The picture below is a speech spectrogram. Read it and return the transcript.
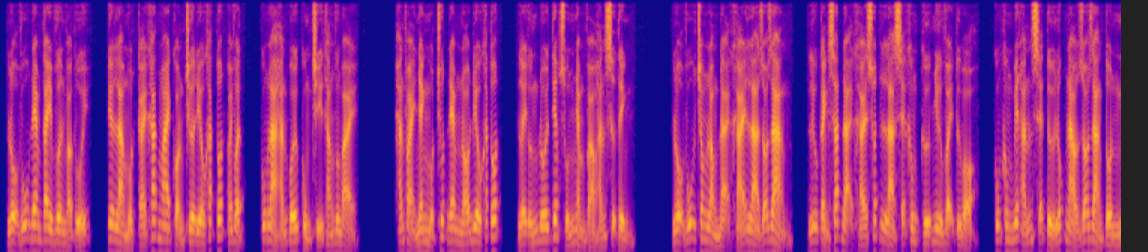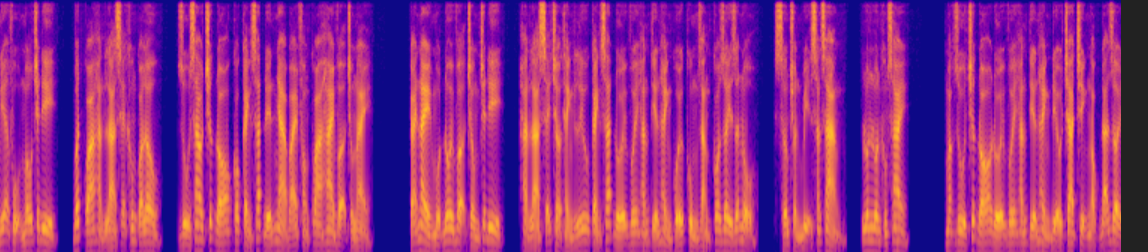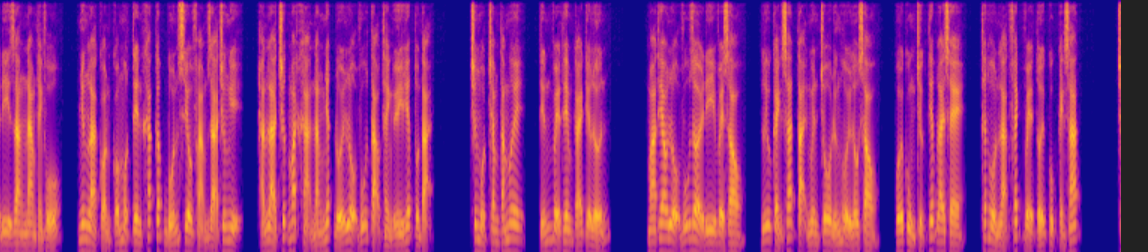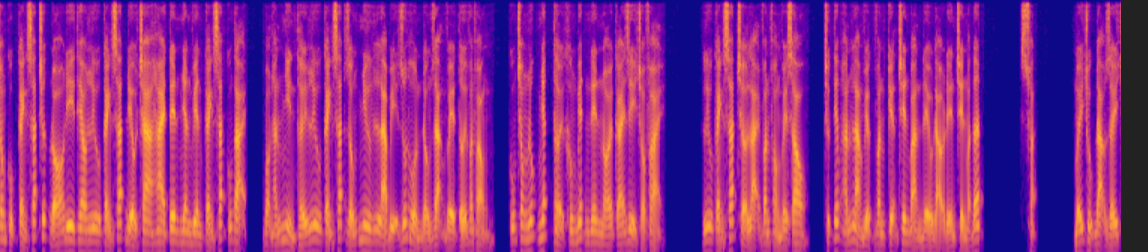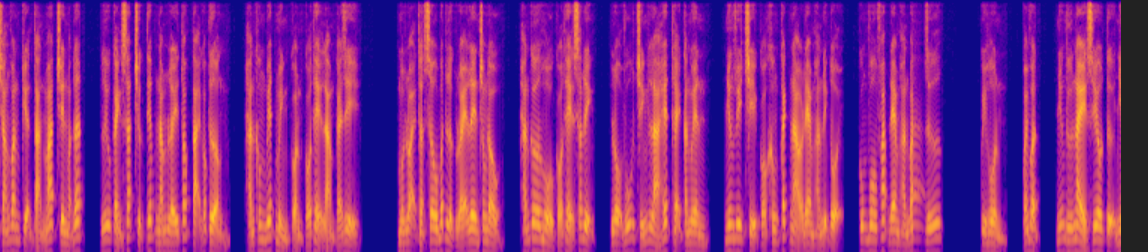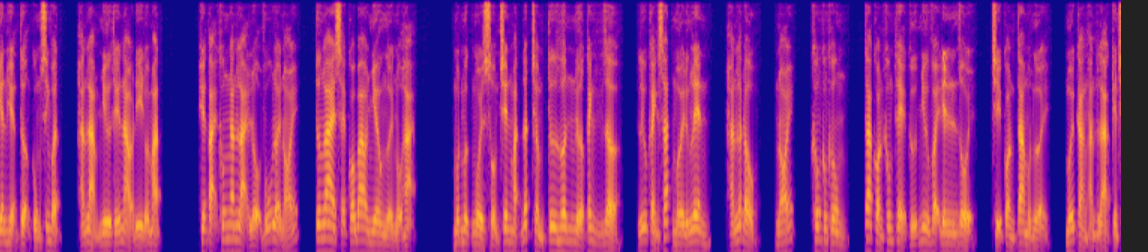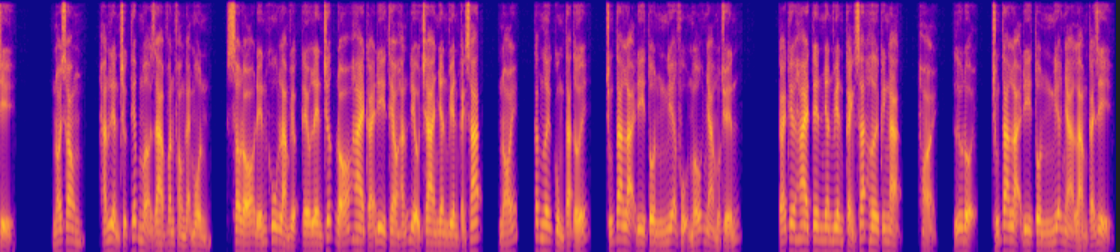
Lộ vũ đem tay vươn vào túi, kia là một cái khác mai còn chưa điêu khắc tốt quái vật, cũng là hắn cuối cùng trí thắng vương bài. Hắn phải nhanh một chút đem nó điêu khắc tốt, lấy ứng đối tiếp xuống nhằm vào hắn sự tình. Lộ vũ trong lòng đại khái là rõ ràng, lưu cảnh sát đại khái xuất là sẽ không cứ như vậy từ bỏ, cũng không biết hắn sẽ từ lúc nào rõ ràng tôn nghĩa phụ mẫu chết đi, bất quá hẳn là sẽ không quá lâu, dù sao trước đó có cảnh sát đến nhà bái phòng qua hai vợ chồng này cái này một đôi vợ chồng chết đi, hẳn là sẽ trở thành lưu cảnh sát đối với hắn tiến hành cuối cùng rằng có dây dẫn nổ, sớm chuẩn bị sẵn sàng, luôn luôn không sai. Mặc dù trước đó đối với hắn tiến hành điều tra trịnh ngọc đã rời đi giang nam thành phố, nhưng là còn có một tên khác cấp bốn siêu phàm giả trương nghị, hắn là trước mắt khả năng nhất đối lộ vũ tạo thành uy hiếp tồn tại. Chương một trăm tám mươi, tiến về thêm cái tia lớn. Mà theo lộ vũ rời đi về sau, lưu cảnh sát tại nguyên châu đứng hồi lâu sau, cuối cùng trực tiếp lái xe, thất hồn lạc phách về tới cục cảnh sát trong cục cảnh sát trước đó đi theo lưu cảnh sát điều tra hai tên nhân viên cảnh sát cũng tại, bọn hắn nhìn thấy lưu cảnh sát giống như là bị rút hồn đồng dạng về tới văn phòng, cũng trong lúc nhất thời không biết nên nói cái gì cho phải. Lưu cảnh sát trở lại văn phòng về sau, trực tiếp hắn làm việc văn kiện trên bàn đều đảo đến trên mặt đất、Soạn. mấy chục đạo giấy trắng văn kiện tản mát trên mặt đất, lưu cảnh sát trực tiếp nắm lấy tóc tại góc tường, hắn không biết mình còn có thể làm cái gì. Một loại thật sâu bất lực lóe lên trong đầu, hắn cơ hồ có thể xác định, lộ vũ chính là hết thẻ căn nguyên, nhưng duy chỉ có không cách nào đem hắn định tội, cũng vô pháp đem hắn bắt giữ. Quỷ hồn quái vật, những thứ này siêu tự nhiên hiện tượng cùng sinh vật, hắn làm như thế nào đi đối mặt? Hiện tại không ngăn lại lộ vũ lời nói, tương lai sẽ có bao nhiêu người ngộ hại? Một mực ngồi s trên mặt đất trầm tư hơn nửa canh giờ, lưu cảnh sát mới đứng lên, hắn lắc đầu, nói, không không không, ta còn không thể cứ như vậy điên rồi, chỉ còn ta một người, mới càng hẳn là kiên trì. Nói xong, hắn liền trực tiếp mở ra văn phòng đại môn, sau đó đến khu làm việc kêu lên trước đó hai cái đi theo hắn điều tra nhân viên cảnh sát, nói, các ngươi cùng ta tới, chúng ta lại đi tôn nghĩa phụ mẫu nhà một chuyến. Cái kia hai tên nhân viên cảnh sát hơi kinh ngạc, hỏi, lưu đội chúng ta lại đi tôn nghĩa nhà làm cái gì?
